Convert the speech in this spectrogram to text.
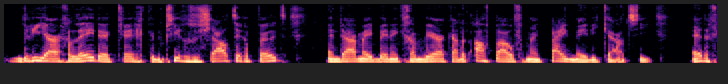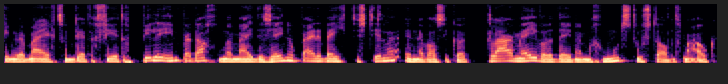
drie jaar geleden kreeg ik een psychosociaal therapeut. En daarmee ben ik gaan werken aan het afbouwen van mijn pijnmedicatie. He, er gingen bij mij echt zo'n 30, 40 pillen in per dag om bij mij de zenuwpijn een beetje te stillen. En daar was ik klaar mee, want het deed met mijn gemoedstoestand, maar ook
